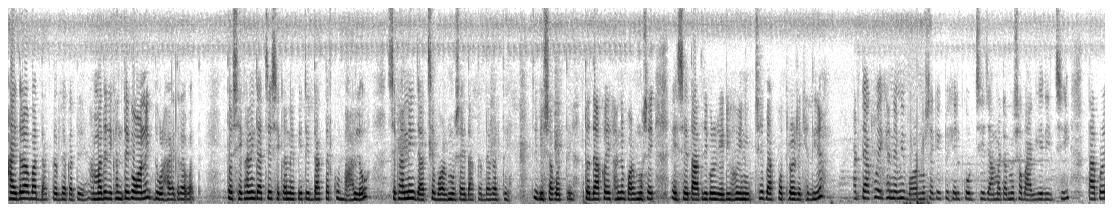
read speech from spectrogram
হায়দ্রাবাদ ডাক্তার দেখাতে। আমাদের এখান থেকে অনেক দূর হায়দ্রাবাদ। তো সেখানে যাচ্ছে, সেখানে পেটের ডাক্তার খুব ভালো। সেখানেই যাচ্ছে বর্মশাই ডাক্তার দেখাতে, চিকিৎসা করতে। তো দেখো এখানে বর্মশাই এসে তাড়াতাড়ি করে রেডি হয়ে নিচ্ছে ব্যাগপত্র রেখে দিয়ে। আর দেখো, এখানে আমি বরমশাকে একটু হেল্প করছি জামা টামা সব আগিয়ে দিচ্ছি। তারপরে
